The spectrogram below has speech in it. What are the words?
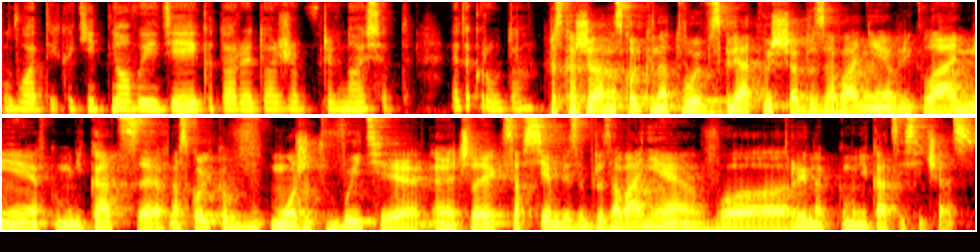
вот, и какие-то новые идеи, которые тоже привносят. Это круто. Расскажи, а насколько, на твой взгляд, высшее образование в рекламе, в коммуникациях, насколько в, может выйти э, человек совсем без образования в рынок коммуникаций сейчас?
